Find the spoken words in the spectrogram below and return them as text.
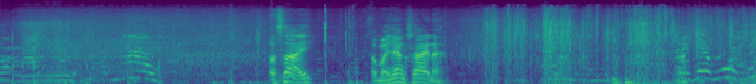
บอกไอ้มันเงาเอาใส่เอามาย่างใส่น่ะชายเดียวมูดสิ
